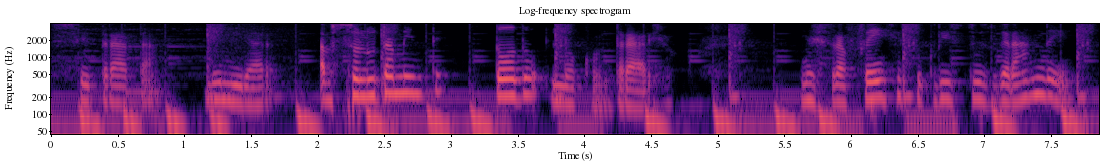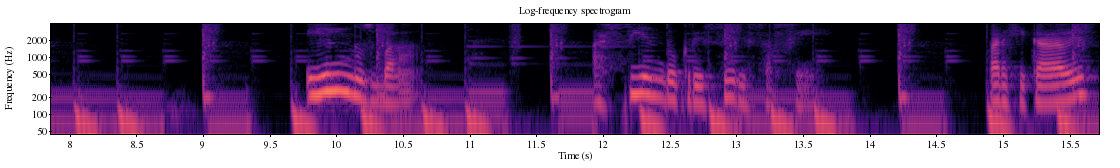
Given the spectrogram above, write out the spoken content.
se trata de mirar absolutamente todo lo contrario. Nuestra fe en Jesucristo es grande. Él nos va haciendo crecer esa fe para que cada vez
